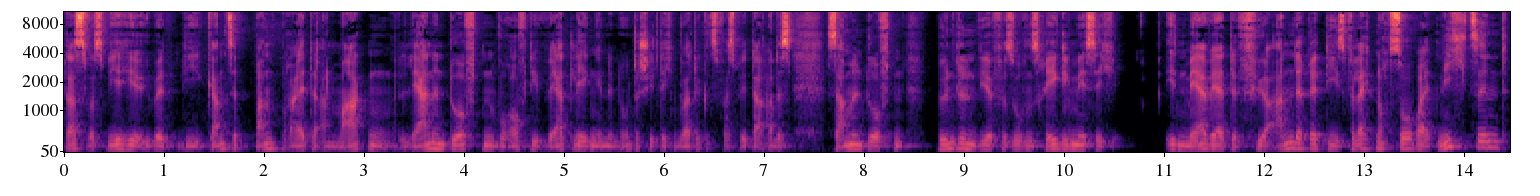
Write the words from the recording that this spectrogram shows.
das, was wir hier über die ganze Bandbreite an Marken lernen durften, durften, worauf die Wert legen in den unterschiedlichen Verticals, was wir da alles sammeln durften, bündeln wir, versuchen es regelmäßig in Mehrwerte für andere, die es vielleicht noch so weit nicht sind,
